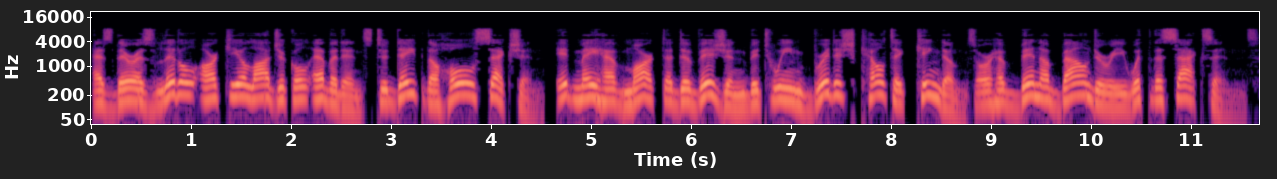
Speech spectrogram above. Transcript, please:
As there is little archaeological evidence to date the whole section, it may have marked a division between British Celtic kingdoms or have been a boundary with the Saxons.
